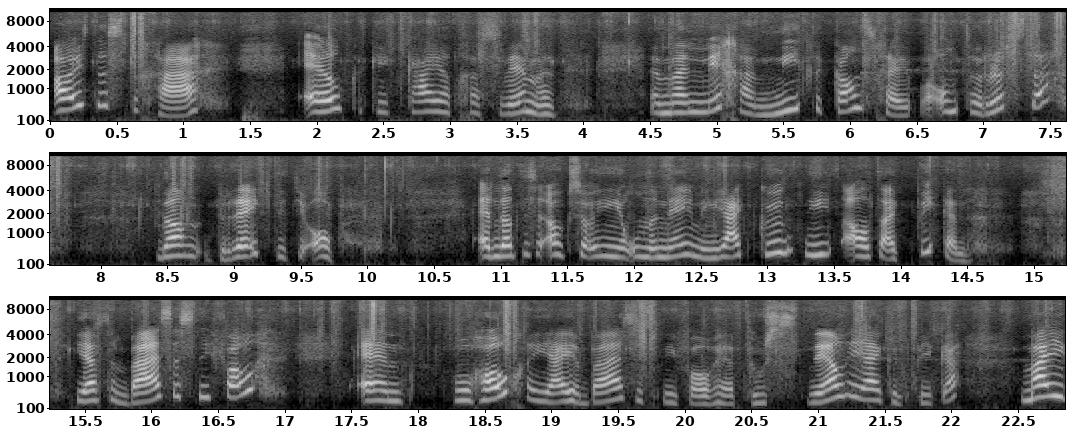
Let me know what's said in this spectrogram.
uiterste ga elke keer keihard ga zwemmen en mijn lichaam niet de kans geven om te rusten, dan breekt het je op. En dat is ook zo in je onderneming. Jij kunt niet altijd pieken. Je hebt een basisniveau en hoe hoger jij je basisniveau hebt, hoe sneller jij kunt pieken. Maar je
